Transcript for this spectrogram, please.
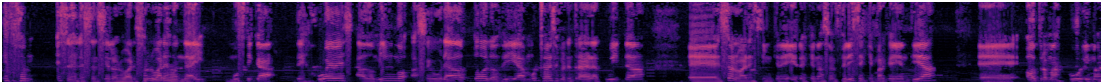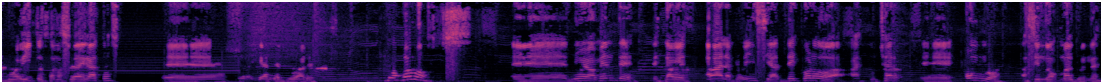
Estos son, esa es la esencia de los lugares. Son lugares donde hay música de jueves a domingo asegurado todos los días, muchas veces con entrada gratuita. Eh, son lugares increíbles que nos hacen felices, que marcan identidad. Eh, otro más cool y más nuevito se llama Ciudad de Gatos. Eh, grandes lugares. Nos vamos eh, nuevamente, esta vez a la provincia de Córdoba, a escuchar Hongo haciendo Mal Duende.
